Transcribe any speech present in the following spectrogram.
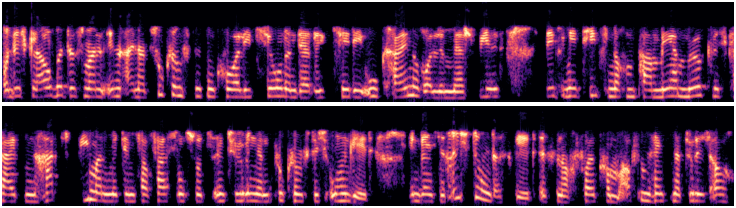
Und ich glaube, dass man in einer zukünftigen Koalition, in der die CDU keine Rolle mehr spielt, definitiv noch ein paar mehr Möglichkeiten hat, wie man mit dem Verfassungsschutz in Thüringen Thüringen zukünftig umgeht. In welche Richtung das geht, ist noch vollkommen offen, hängt natürlich auch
